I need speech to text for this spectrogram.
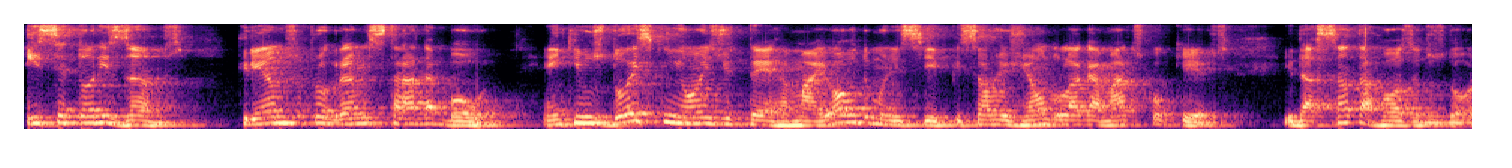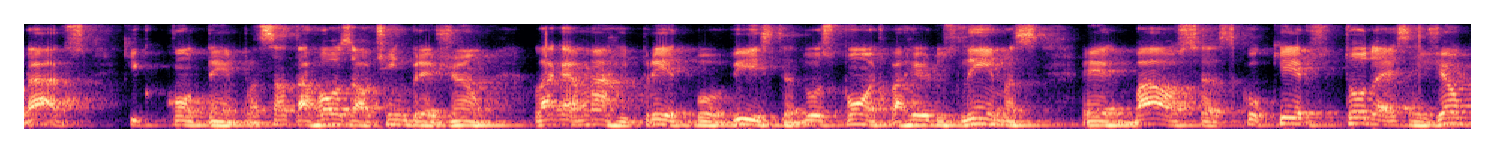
e setorizamos. Criamos o programa Estrada Boa, em que os dois quinhões de terra maior do município, que são a região do Lagamatos Coqueiros e da Santa Rosa dos Dourados, que contempla Santa Rosa, Altim, Brejão, Lagamar, Rio Preto, Boa Vista, Duas Pontes, Barreiro dos Limas, é, Balsas, Coqueiros, toda essa região,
